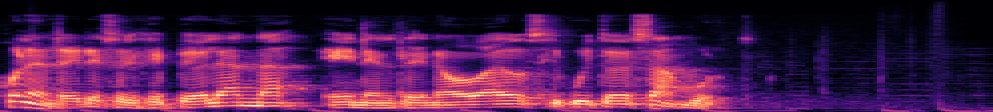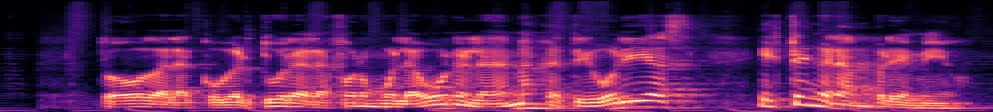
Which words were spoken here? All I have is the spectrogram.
con el regreso del GP de Holanda en el renovado circuito de Zandvoort. Toda la cobertura de la Fórmula 1 en las demás categorías está en Gran Premio.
